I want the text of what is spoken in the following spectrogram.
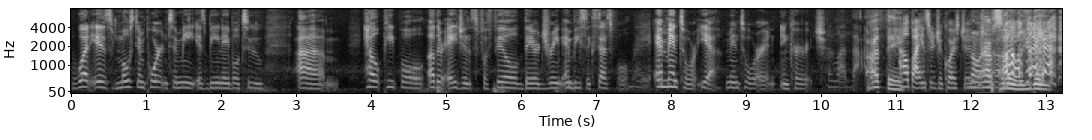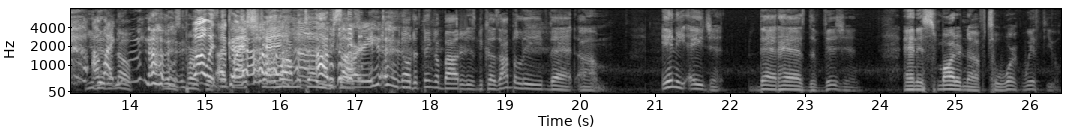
what is most important to me is being able to um, help people, other agents, fulfill their dream and be successful. Right. And mentor. Yeah, mentor and encourage. I love that. I think I hope I answered your question. no, absolutely. You did. You I'm did like, no. no. It was perfect. What was the Okay. question? No, I'm gonna tell you. I'm because- sorry. no, the thing about it is because I believe that um, any agent that has the vision and is smart enough to work with you,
